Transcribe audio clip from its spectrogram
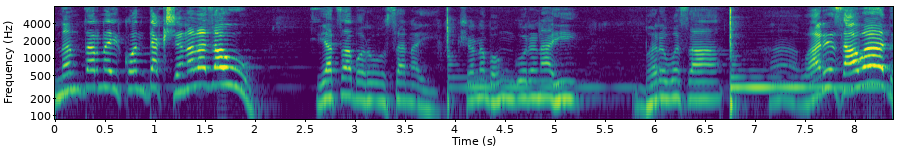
नंतर नाही कोणत्या क्षणाला जाऊ? याचा भरोसा नाही क्षणभंगुर नाही भरवसा वारे सावध.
